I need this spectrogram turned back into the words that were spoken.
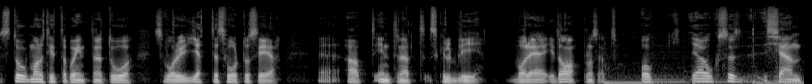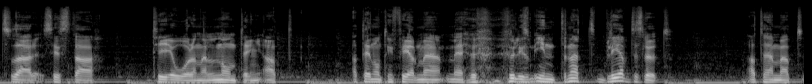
stod man och tittade på internet då så var det jättesvårt att se att internet skulle bli vad det är idag på något sätt. Och jag har också känt sådär sista tio åren eller någonting att, att det är någonting fel med, med hur, hur liksom internet blev till slut. Att det här med att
